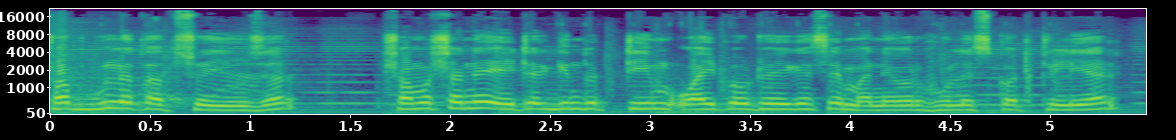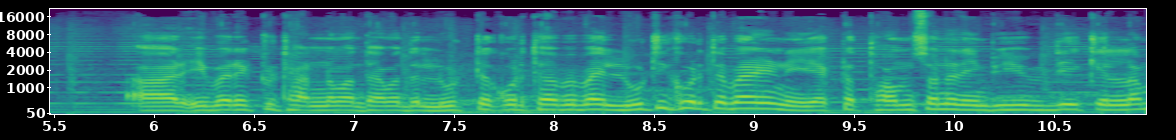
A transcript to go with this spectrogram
সবগুলো তার ইউজার সমস্যা নেই, এটার কিন্তু টিম ওয়াইপ আউট হয়ে গেছে মানে ওর ফুল স্কট ক্লিয়ার আর এবার একটু ঠান্ডা মাথায় আমাদের লুটটা করতে হবে। ভাই লুটই করতে পারিনি, একটা থমসনের এমপি দিয়ে খেললাম।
